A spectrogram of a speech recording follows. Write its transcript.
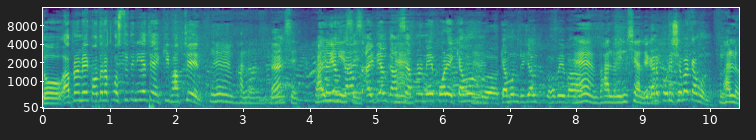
তো আপনার মেয়ে কতটা প্রস্তুতি নিয়েছে? কি ভাবছেন? হ্যাঁ ভালো হ্যাঁ? নিয়েছে ভালো নিয়েছে। আইডিয়াল গার্লসে আপনার মেয়ে পড়ে কেমন কেমন রেজাল্ট হবে বা হ্যাঁ ভালো ইনশাল্লাহ এখানে পরিষেবা কেমন? ভালো।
